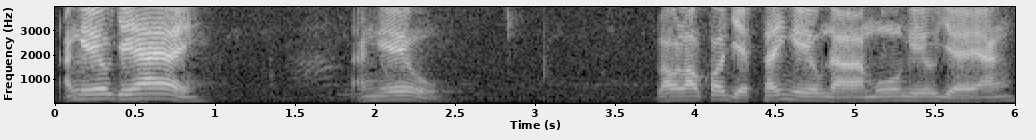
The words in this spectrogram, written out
Ăn nhiều chị hai ăn nhiều lâu lâu có dịp thấy nghêu nè, mua nghêu về ăn.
